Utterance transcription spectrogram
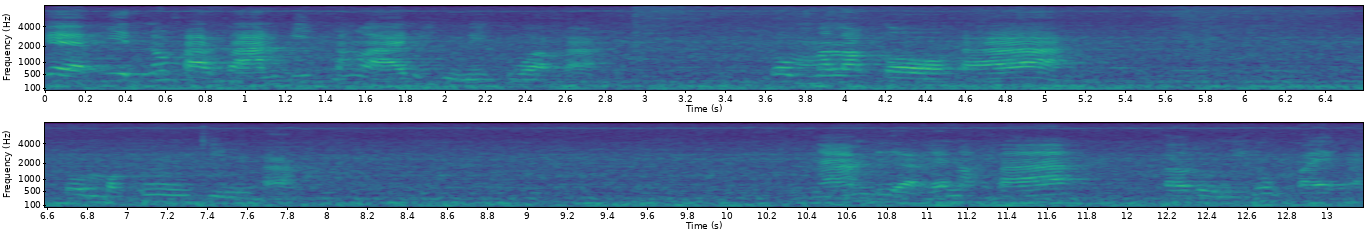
แก่พิษเนาะค่ะสารพิษทั้งหลายที่อยู่ในตัวค่ะ ต้มมะละกอค่ะ ต้มบักมูกินค่ะ น้ำเดือดแล้วนะคะ เอาตรงนี้ลงไปค่ะ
